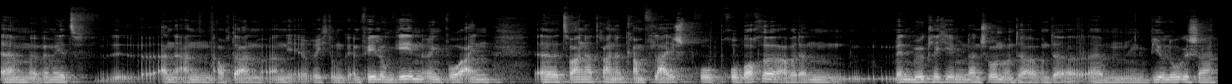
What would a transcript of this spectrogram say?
Ähm, wenn wir jetzt äh, an, an, auch da an, an die Richtung Empfehlung gehen, irgendwo ein äh, 200, 300 Gramm Fleisch pro, pro Woche, aber dann, wenn möglich, eben dann schon unter, unter ähm, biologischer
